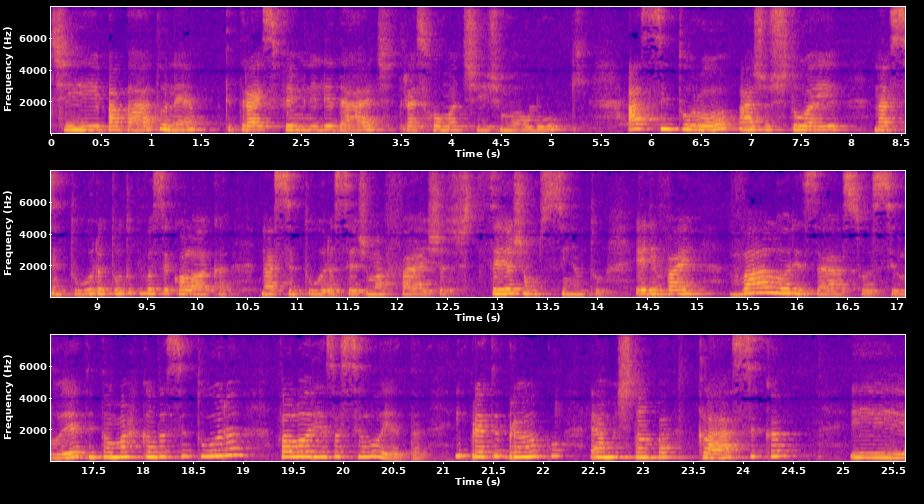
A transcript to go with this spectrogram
de babado, né? Que traz feminilidade, traz romantismo ao look. Acinturou, ajustou aí na cintura, tudo que você coloca na cintura, seja uma faixa, seja um cinto, ele vai valorizar a sua silhueta, então marcando a cintura, valoriza a silhueta. E preto e branco é uma estampa clássica e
